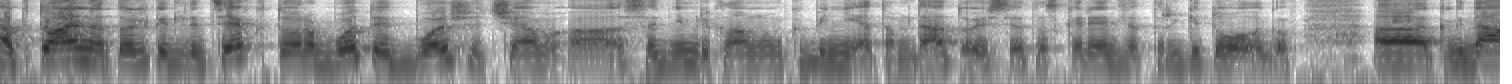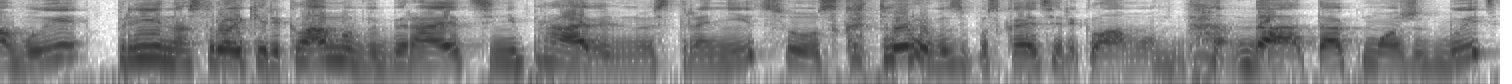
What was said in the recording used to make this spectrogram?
актуально только для тех, кто работает больше, чем э, с одним рекламным кабинетом, да, то есть это скорее для таргетологов. Э, когда вы при настройке рекламы выбираете неправильную страницу, с которой вы запускаете рекламу. Да, да, так может быть,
